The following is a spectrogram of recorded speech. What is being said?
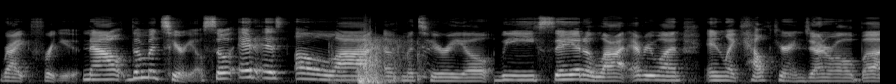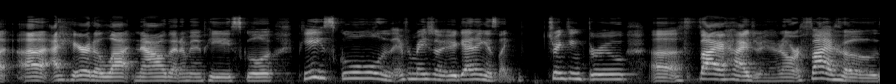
right for you. Now, the material. So it is a lot of material. We say it a lot, everyone in like healthcare in general, but uh, I hear it a lot now that I'm in PA school. PA school and the information that you're getting is like drinking through a fire hydrant or a fire hose.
